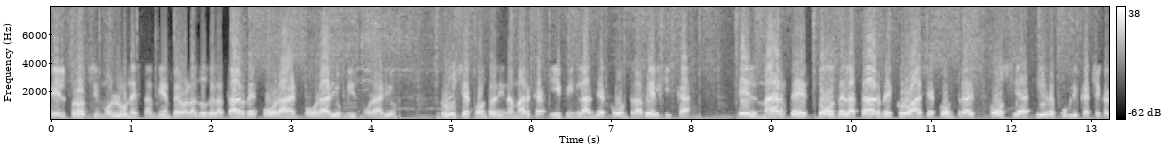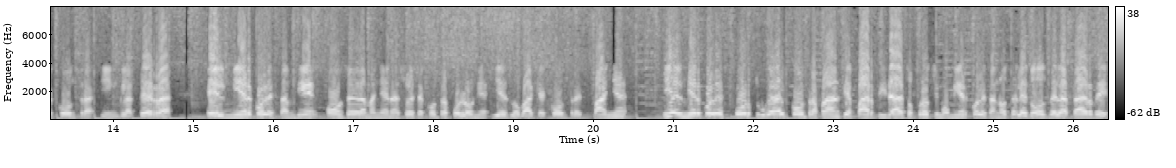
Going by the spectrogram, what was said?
el próximo lunes también, pero a las 2 de la tarde, horario, mismo horario, Rusia contra Dinamarca y Finlandia contra Bélgica. El martes 2 de la tarde, Croacia contra Escocia y República Checa contra Inglaterra. El miércoles también, 11 de la mañana, Suecia contra Polonia y Eslovaquia contra España. Y el miércoles, Portugal contra Francia. Partidazo. Próximo miércoles, anótale 2 de la tarde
